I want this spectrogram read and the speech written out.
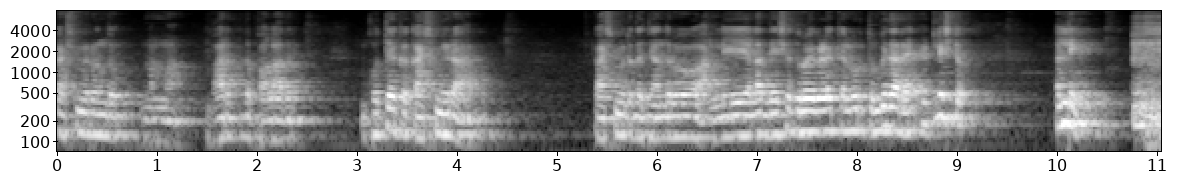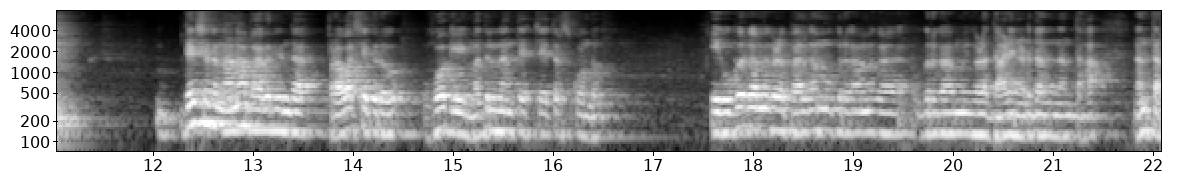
ಕಾಶ್ಮೀರ ಒಂದು ನಮ್ಮ ಭಾರತದ ಪಾಲಾದರೆ. ಬಹುತೇಕ ಕಾಶ್ಮೀರ, ಕಾಶ್ಮೀರದ ಜನರು ಅಲ್ಲಿ ಎಲ್ಲ ದೇಶದ್ರೋಹಿಗಳೇ ಕೆಲವರು ತುಂಬಿದ್ದಾರೆ ಅಟ್ಲೀಸ್ಟ್ ಅಲ್ಲಿ. ದೇಶದ ನಾನಾ ಭಾಗದಿಂದ ಪ್ರವಾಸಿಗರು ಹೋಗಿ ಮೊದಲಿನಂತೆ ಚೇತರಿಸ್ಕೊಂಡು ಈ ಉಗ್ರಗಾಮಿಗಳು, ಪಹಲ್ಗಾಮ್ ಉಗ್ರಗಾಮಿಗಳ ಉಗ್ರಗಾಮಿಗಳ ದಾಳಿ ನಡೆದಂತಹ ನಂತರ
